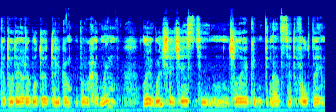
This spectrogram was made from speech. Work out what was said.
которые работают только по выходным, ну и большая часть, человек 15, это full time.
